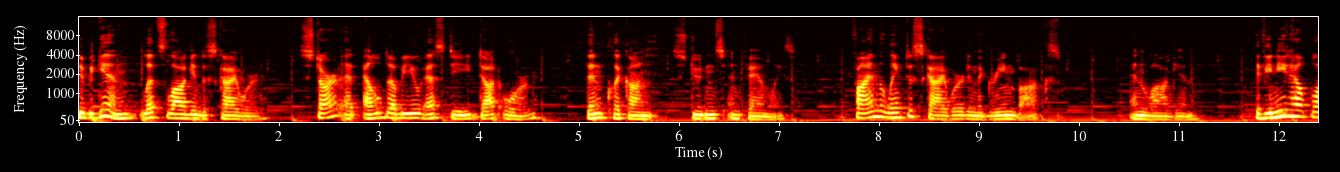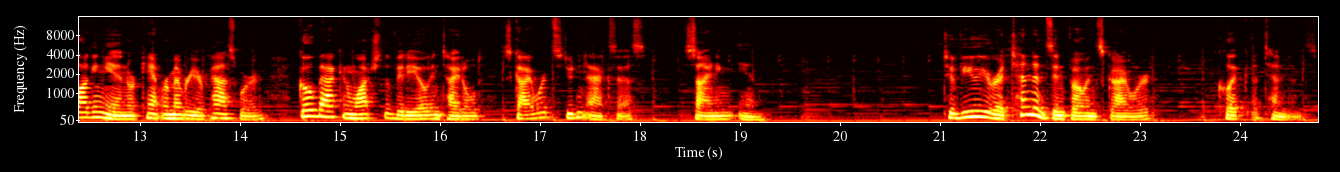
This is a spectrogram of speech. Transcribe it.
To begin, let's log into Skyward. Start at lwsd.org, then click on Students and Families. Find the link to Skyward in the green box and log in. If you need help logging in or can't remember your password, go back and watch the video entitled Skyward Student Access Signing In. To view your attendance info in Skyward, click Attendance.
